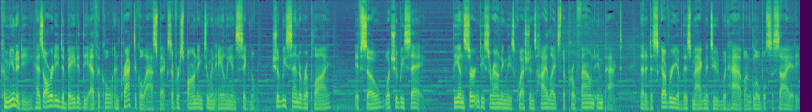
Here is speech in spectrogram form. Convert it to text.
Community has already debated the ethical and practical aspects of responding to an alien signal. Should we send a reply? If so, what should we say? The uncertainty surrounding these questions highlights the profound impact that a discovery of this magnitude would have on global society.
